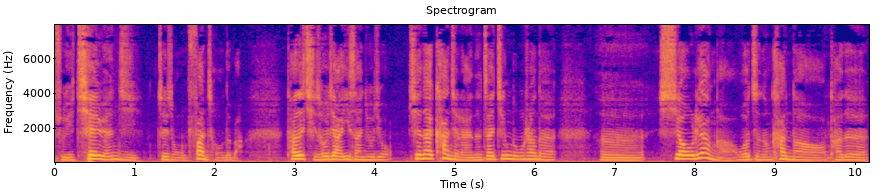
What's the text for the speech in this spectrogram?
属于千元机这种范畴的吧。它的起售价一三九九，现在看起来呢，在京东上的嗯销量啊，我只能看到它的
